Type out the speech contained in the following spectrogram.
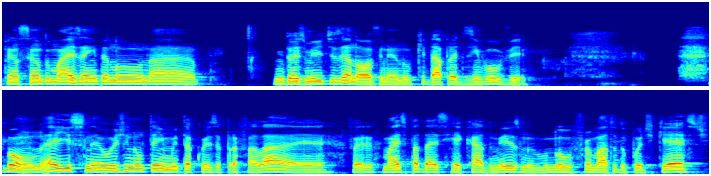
pensando mais ainda no, na, em 2019, né, no que dá para desenvolver. Bom, é isso, né? Hoje não tem muita coisa para falar, é, foi mais para dar esse recado mesmo, o novo formato do podcast.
